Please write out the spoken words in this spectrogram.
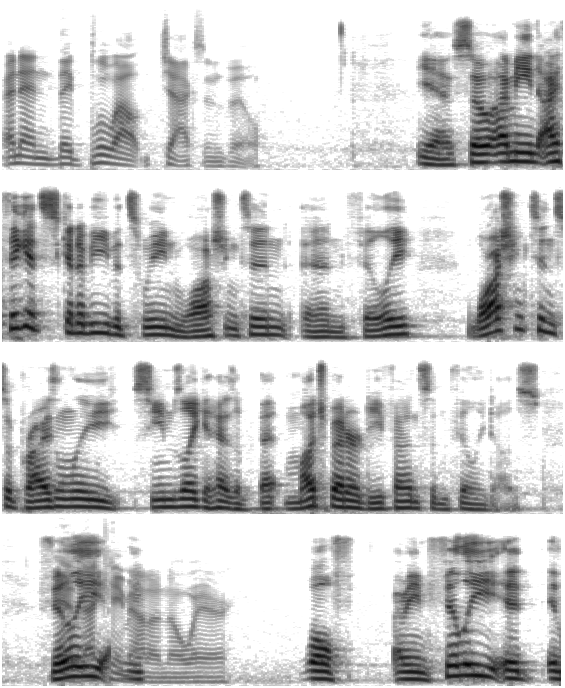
and then they blew out Jacksonville. Yeah, so I mean, I think it's going to be between Washington and Philly. Washington surprisingly seems like it has a be- much better defense than Philly does. Philly, Yeah, that I came mean, out of nowhere. well, f- I mean, Philly, it it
